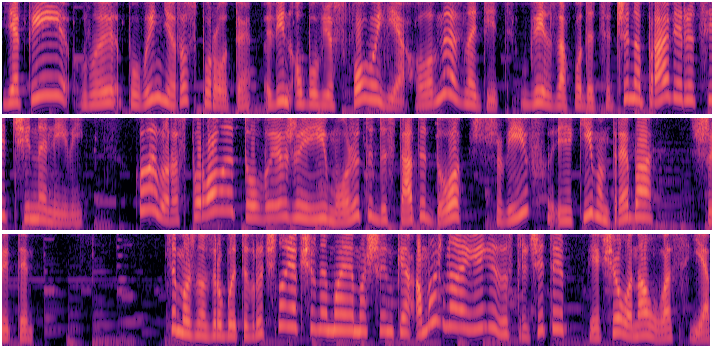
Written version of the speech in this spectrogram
який ви повинні розпороти. Він обов'язково є. Головне знайдіть, він знаходиться чи на правій руці, чи на лівій. Коли ви розпороли, то ви вже її можете дістати до швів, які вам треба шити. Це можна зробити вручну, якщо немає машинки, а можна її застрічити, якщо вона у вас є.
